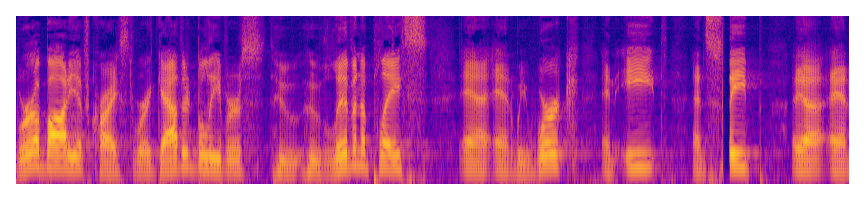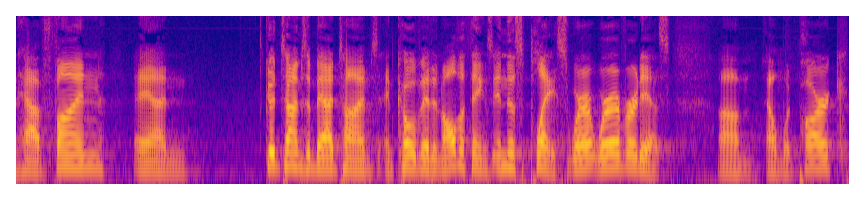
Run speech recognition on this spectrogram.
We're a body of Christ. We're a gathered believers who, who live in a place and, and we work and eat and sleep uh, and have fun and good times and bad times and COVID and all the things in this place, where, wherever it is. Um, Elmwood Park,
